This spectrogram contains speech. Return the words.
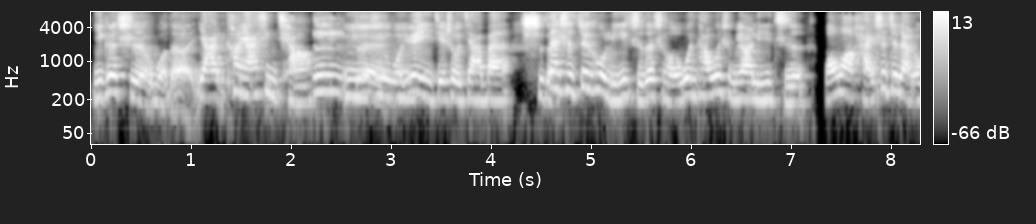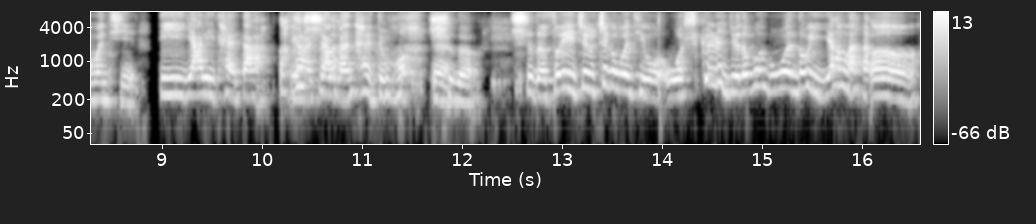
一个是我的压抗压性强，嗯，一个是我愿意接受加班，是的。但是最后离职的时候问他为什么要离职，往往还是这两个问题：第一，压力太大；第二，加班太多。是的，是的。所以就这个问题，我我是个人觉得问不问都一样了。嗯。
